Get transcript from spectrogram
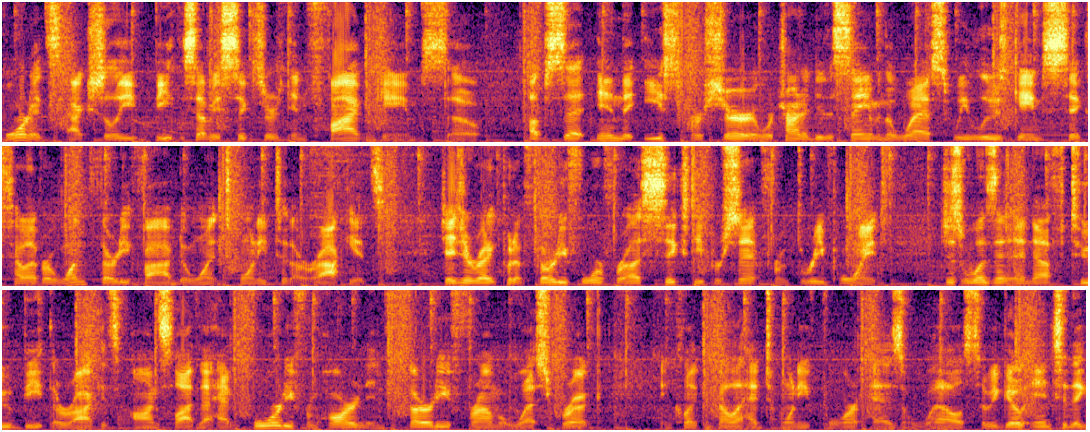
Hornets actually beat the 76ers in five games. So upset in the East for sure. We're trying to do the same in the West. We lose game six, however, 135 to 120 to the Rockets. JJ Redick put up 34 for us, 60% from three point. Just wasn't enough to beat the Rockets onslaught that had 40 from Harden and 30 from Westbrook. And Clint Capela had 24 as well. So we go into the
